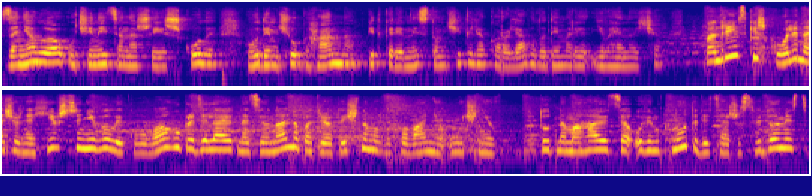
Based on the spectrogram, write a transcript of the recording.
зайняла учениця нашої школи Гудемчук Ганна під керівництвом вчителя короля Володимира Євгеновича. В Андріївській школі на Черняхівщині велику увагу приділяють національно-патріотичному вихованню учнів. Тут намагаються увімкнути дитячу свідомість,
